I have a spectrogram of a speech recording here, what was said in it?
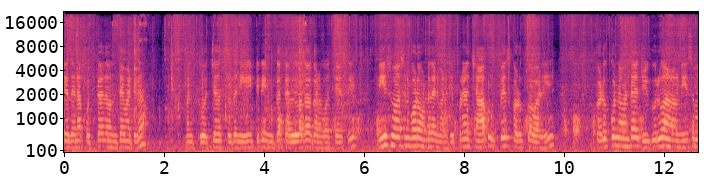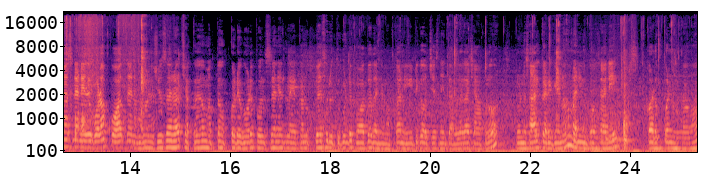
ఏదైనా పుట్టది ఉంటే మట్టుగా మనకి వచ్చేస్తుంది. నీట్గా ఇంకా తెల్లగా కనుక వచ్చేసి నీసు వాసన కూడా ఉండదండి మనకి. ఎప్పుడైనా చేపలు ఉప్పేసి కడుక్కోవాలి. కడుక్కున్నామంటే ఆ జిగురు ఆ నీసు అనేది కూడా పోద్దని మనం చూసారా? చక్కగా మొత్తం ఒక్కటి కూడా పులుసు అనేది లేకుండా ఉప్పేసి రుద్దుకుంటే పోతుందండి మొత్తం. నీట్గా వచ్చేసినాయి తెల్లగా చేపలు. రెండుసార్లు కడిగాను మళ్ళీ ఇంకోసారి కడుక్కుంటున్నాము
